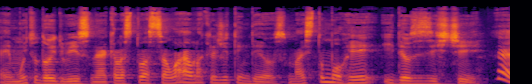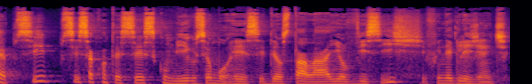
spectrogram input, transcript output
É muito doido isso, né? Aquela situação, ah, eu não acredito em Deus, mas se tu morrer e Deus existir, é, se, se isso acontecesse comigo, se eu morresse e Deus tá lá e eu visse, ixi, fui negligente.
